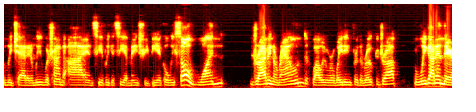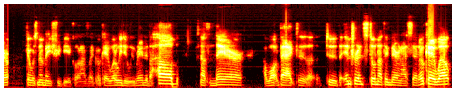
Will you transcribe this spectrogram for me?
And we chatted, and we were trying to eye and see if we could see a Main Street vehicle. We saw one driving around while we were waiting for the rope to drop. When we got in there, there was no Main Street vehicle, and I was like, okay, what do we do? We ran to the hub, nothing there. I walked back to the to the entrance, still nothing there, and I said, okay, well,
